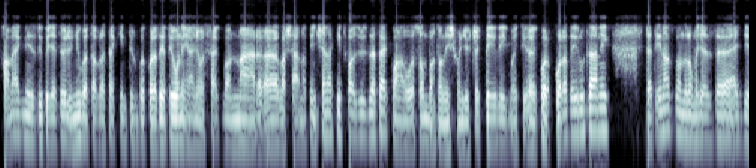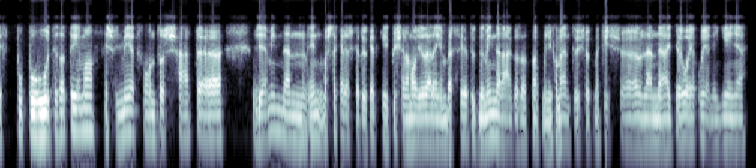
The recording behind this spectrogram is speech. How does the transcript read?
Ha megnézzük, hogy tőlünk nyugatabbra tekintünk, akkor azért jó néhány országban már vasárnap nincsenek nyitva az üzletek, van, ahol szombaton is mondjuk csak délig, vagy kor- kora délutánig. Tehát én azt gondolom, hogy ez egyrészt puhult ez a téma, és hogy miért fontos, hát ugye minden, én most a kereskedőket képviselem, ahogy az elején beszéltük, de minden ágazatnak, mondjuk a mentősöknek is lenne egy olyan, olyan igénye,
